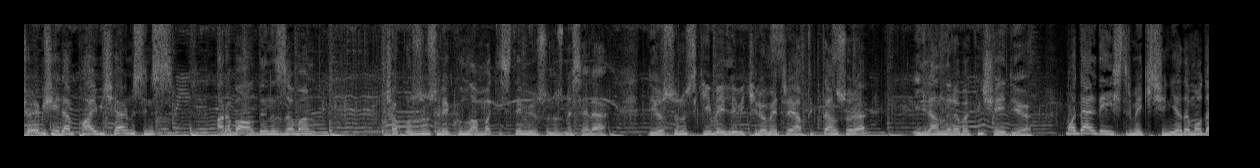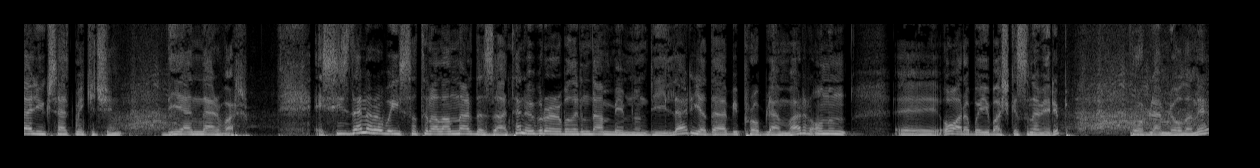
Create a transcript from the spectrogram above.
Şöyle bir şeyden pay biçer misiniz? Araba aldığınız zaman çok uzun süre kullanmak istemiyorsunuz mesela. Diyorsunuz ki belli bir kilometre yaptıktan sonra ilanlara bakın şey diyor. Model değiştirmek için ya da model yükseltmek için diyenler var. E sizden arabayı satın alanlar da zaten öbür arabalarından memnun değiller ya da bir problem var. Onun e, o arabayı başkasına verip problemli olanı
